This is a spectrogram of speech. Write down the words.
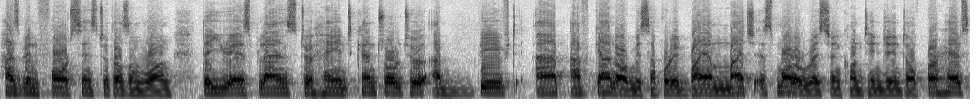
has been fought since 2001. The U.S. plans to hand control to a beefed up Afghan army supported by a much smaller Western contingent of perhaps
